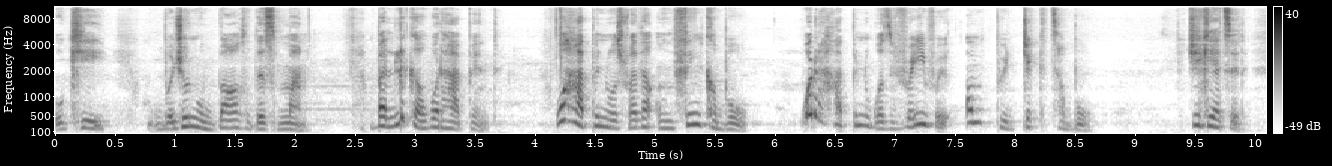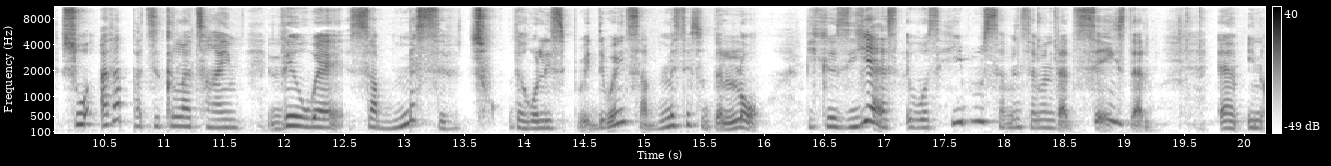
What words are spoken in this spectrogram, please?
okay but John would bow to this man. But look at what happened what happened was rather unthinkable what happened was very very unpredictable do you get it? So at that particular time, they were submissive to the Holy Spirit. They weren't submissive to the law. Because yes, it was Hebrews 7 7 that says that um, in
